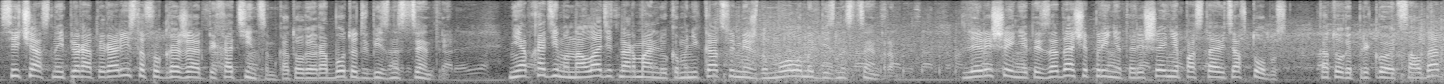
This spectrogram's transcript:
Сейчас снайпера террористов угрожают пехотинцам, которые работают в бизнес-центре. Необходимо наладить нормальную коммуникацию между молом и бизнес-центром. Для решения этой задачи принято решение поставить автобус, который прикроет солдат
